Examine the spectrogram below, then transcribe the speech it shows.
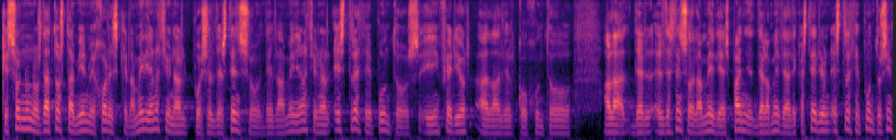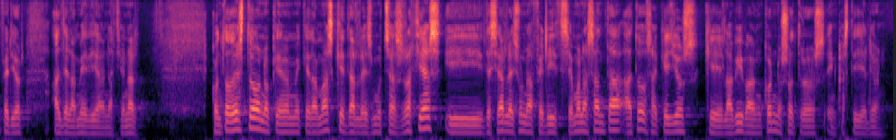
que son unos datos también mejores que la media nacional, pues el descenso de la media nacional es 13 puntos inferior a la del conjunto, el descenso de la media de la media de Castilla y León es 13 puntos inferior al de la media nacional. Con todo esto no me queda más que darles muchas gracias y desearles una feliz Semana Santa a todos aquellos que la vivan con nosotros en Castilla y León.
